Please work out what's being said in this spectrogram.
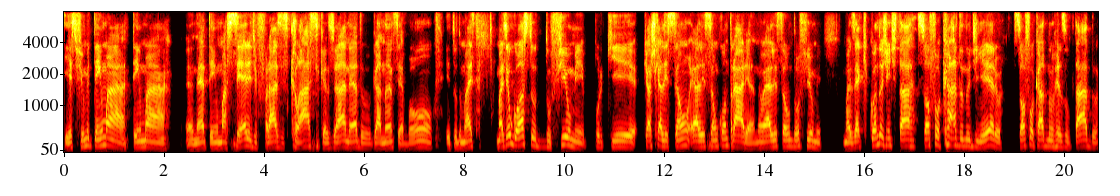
e esse filme tem uma tem uma é, né, tem uma série de frases clássicas já, né, do ganância é bom e tudo mais. Mas eu gosto do filme porque que eu acho que a lição é a lição contrária, não é a lição do filme. Mas é que quando a gente está só focado no dinheiro, só focado no resultado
